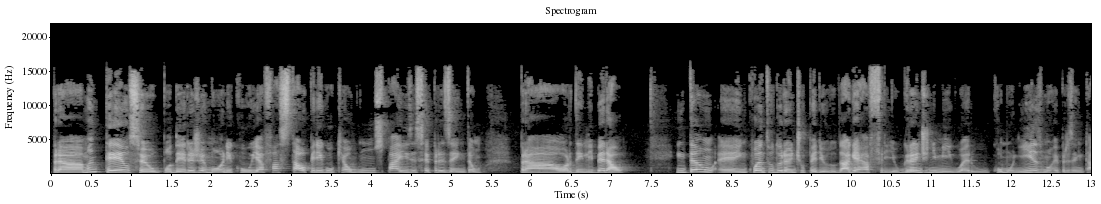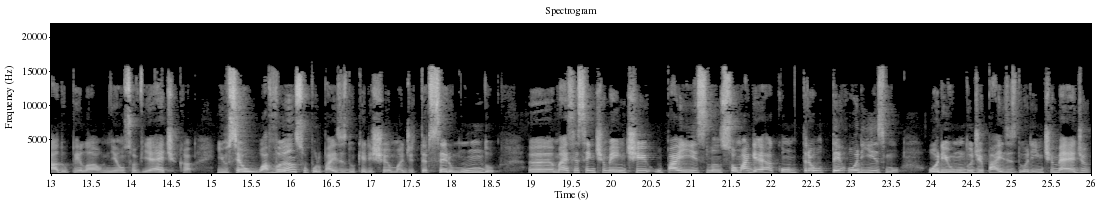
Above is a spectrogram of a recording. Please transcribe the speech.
para manter o seu poder hegemônico e afastar o perigo que alguns países representam para a ordem liberal. Então, é, enquanto durante o período da Guerra Fria o grande inimigo era o comunismo, representado pela União Soviética, e o seu avanço por países do que ele chama de terceiro mundo, uh, mais recentemente o país lançou uma guerra contra o terrorismo, oriundo de países do Oriente Médio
